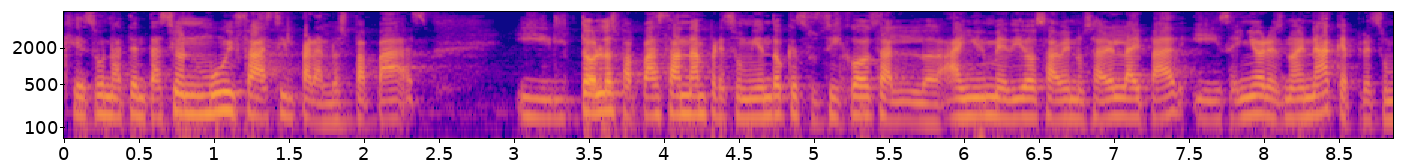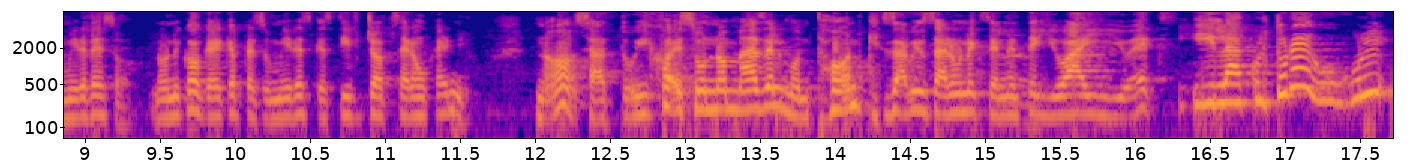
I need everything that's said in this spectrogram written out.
que es una tentación muy fácil para los papás y todos los papás andan presumiendo que sus hijos al año y medio saben usar el iPad y señores, no hay nada que presumir de eso. Lo único que hay que presumir es que Steve Jobs era un genio, ¿no? O sea, tu hijo es uno más del montón que sabe usar un excelente UI y UX. Y la cultura de Google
